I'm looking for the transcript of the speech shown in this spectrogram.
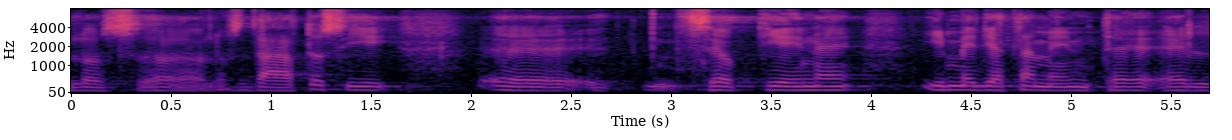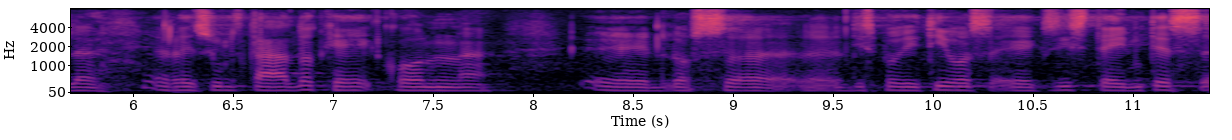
los, los datos y eh, se obtiene inmediatamente el resultado que con eh, los dispositivos existentes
